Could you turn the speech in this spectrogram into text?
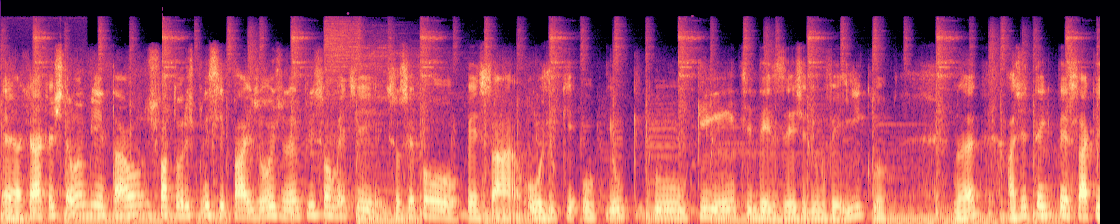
É, aquela questão ambiental é um dos fatores principais hoje, né? principalmente se você for pensar hoje o que o, o, o cliente deseja de um veículo, né? a gente tem que pensar que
